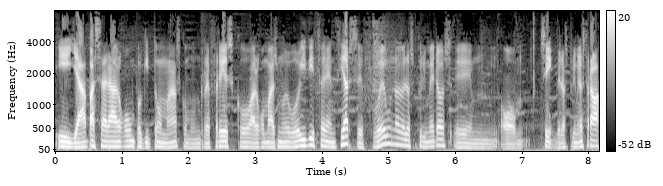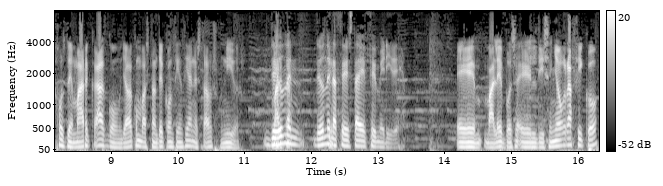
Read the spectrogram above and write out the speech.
y ya pasar a algo un poquito más como un refresco, algo más nuevo y diferenciarse. Fue uno de los primeros, eh, o sí, de los primeros trabajos de marca con, ya con bastante conciencia en Estados Unidos. ¿De dónde, ¿De dónde nace esta efeméride? Eh, vale, pues el diseño gráfico,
